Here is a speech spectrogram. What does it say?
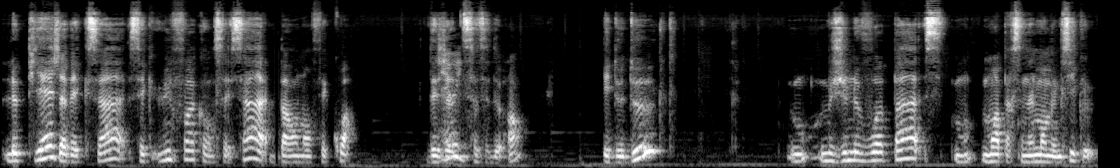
Le piège avec ça, c'est qu'une fois qu'on sait ça, ben on en fait quoi? Déjà, eh ça c'est de un. Et de deux, je ne vois pas, moi personnellement, même si que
